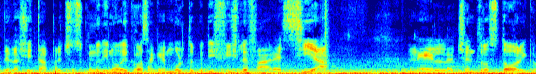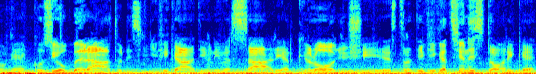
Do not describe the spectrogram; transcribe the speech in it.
della città per ciascuno di noi, cosa che è molto più difficile fare sia nel centro storico che è così oberato di significati universali, archeologici e stratificazioni storiche,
